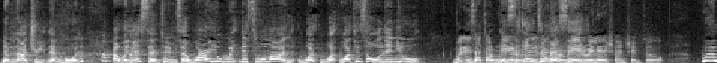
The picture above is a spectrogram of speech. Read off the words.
them not treat them good. And when you said to him, say, why are you with this woman? What what what is holding you? But is that a real, is that a real relationship, though? Well,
